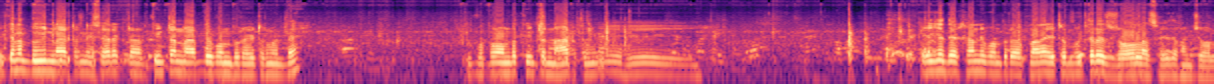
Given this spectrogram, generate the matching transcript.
এখানে দুই নাট নিচে আর একটা তিনটা নাট দেয় বন্ধুরা এটার মধ্যে। প্রথম আমরা তিনটা নাট তুমি হে। এই যে দেখলাম বন্ধুরা আপনারা, এটার ভিতরে জল আছে দেখুন জল।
